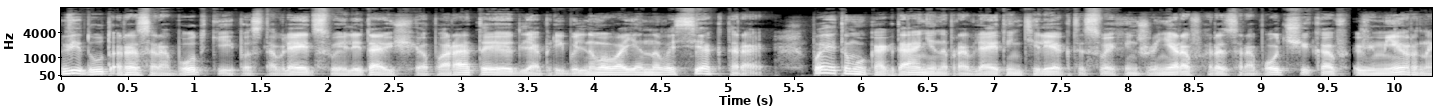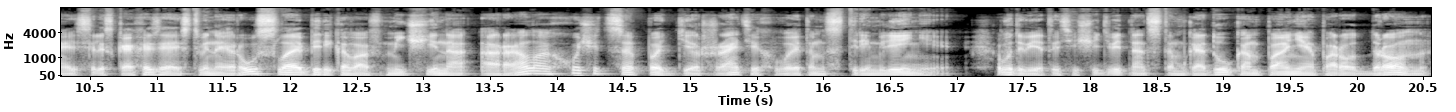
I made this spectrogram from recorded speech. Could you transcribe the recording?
ведут разработки и поставляют свои летающие аппараты для прибыльного военного сектора. Поэтому, когда они направляют интеллект своих инженеров-разработчиков в мирное сельскохозяйственное русло, перековав мечи на орала, хочется поддержать их в этом стремлении. В 2019 году компания пород Дрон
